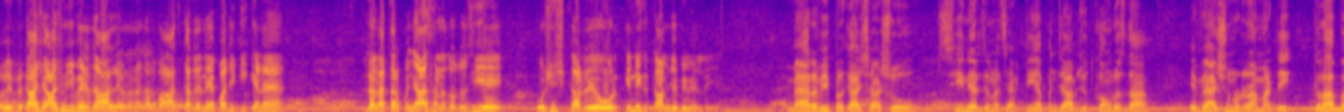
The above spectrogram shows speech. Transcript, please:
ਰਵੀ ਪ੍ਰਕਾਸ਼ ਆਸ਼ੂ ਜੀ ਮੇਰੇ ਨਾਲ ਨੇ, ਉਹਨਾਂ ਨਾਲ ਗੱਲਬਾਤ ਕਰ ਰਹੇ ਨੇ ਭਾਜੀ, ਕੀ ਕਹਿਣਾ ਹੈ? ਲਗਾਤਾਰ 50 ਸਾਲਾਂ ਤੋਂ ਤੁਸੀਂ ਇਹ ਕੋਸ਼ਿਸ਼ ਕਰ ਰਹੇ ਹੋ ਔਰ ਕਿੰਨੀ ਕੁ ਕਾਮਯਾਬੀ ਮਿਲ ਰਹੀ ਹੈ? ਮੈਂ Ravi Prakash Ashu, senior general secretary ਹਾਂ ਪੰਜਾਬ ਯੂਥ ਕਾਂਗਰਸ ਦਾ। ਇਹ ਵੈਸ਼ਨੋ ਡਰਾਮਾਟਿਕ ਕਲੱਬ,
